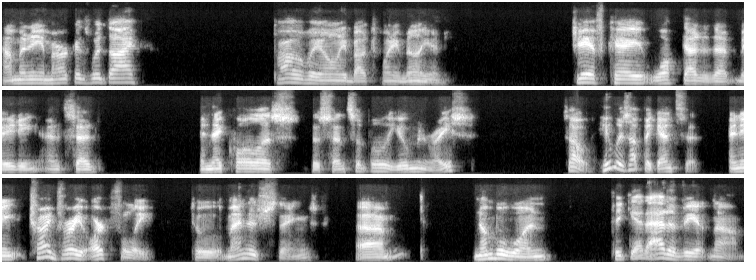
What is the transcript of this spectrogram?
How many Americans would die? probably only about 20 million. JFK walked out of that meeting and said, and they call us the sensible human race. So he was up against it and he tried very artfully to manage things. Um, number one, to get out of Vietnam.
